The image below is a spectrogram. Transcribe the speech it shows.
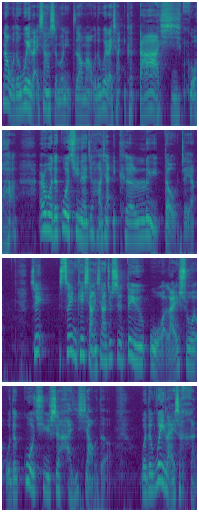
那我的未来像什么？你知道吗？我的未来像一颗大西瓜。而我的过去呢，就好像一颗绿豆这样，所以，所以你可以想象，就是对于我来说，我的过去是很小的，我的未来是很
